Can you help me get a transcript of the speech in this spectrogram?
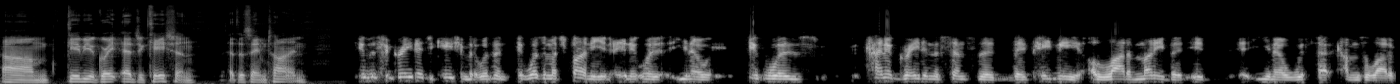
um, gave you a great education at the same time. It was a great education, but it wasn't. It wasn't much fun, and it was, you know, it was kind of great in the sense that they paid me a lot of money, but it, it you know, with that comes a lot of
